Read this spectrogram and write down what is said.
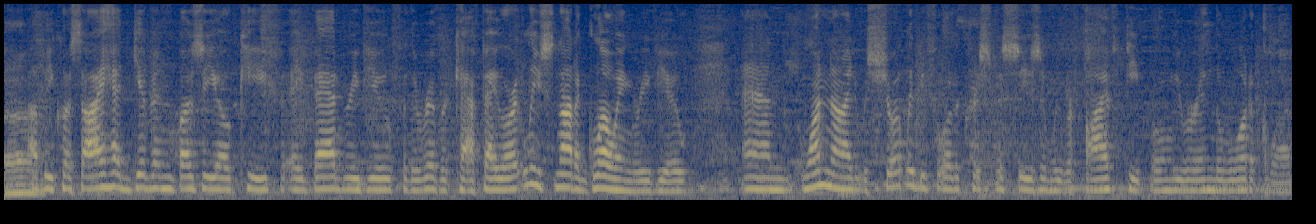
uh, because I had given Buzzy O'Keefe a bad review for the River Cafe, or at least not a glowing review. And one night, it was shortly before the Christmas season, we were five people and we were in the Water Club.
